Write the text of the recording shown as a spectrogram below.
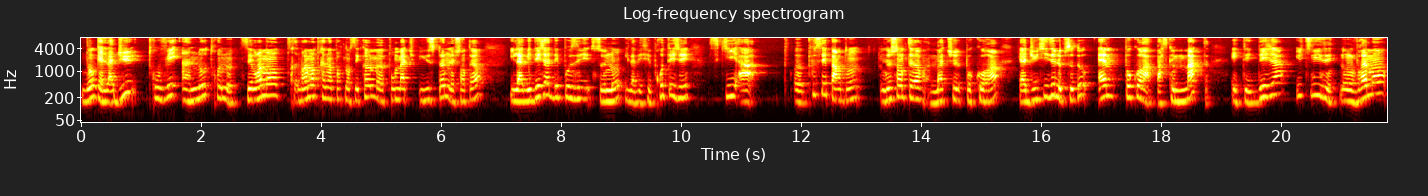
Donc elle a dû trouver un autre nom. C'est vraiment, vraiment très important. C'est comme euh, pour Matt Houston, le chanteur. Il avait déjà déposé ce nom, il avait fait protéger, ce qui a euh, poussé pardon, le chanteur Mathieu Pokora, qui a dû utiliser le pseudo M. Pokora, parce que Matt était déjà utilisé. Donc vraiment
